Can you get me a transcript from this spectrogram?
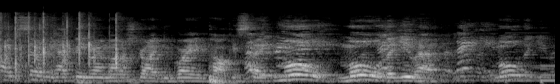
I've certainly have been around Marsh Drive and Grahame Park Estate more, more than you have. More than you have.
